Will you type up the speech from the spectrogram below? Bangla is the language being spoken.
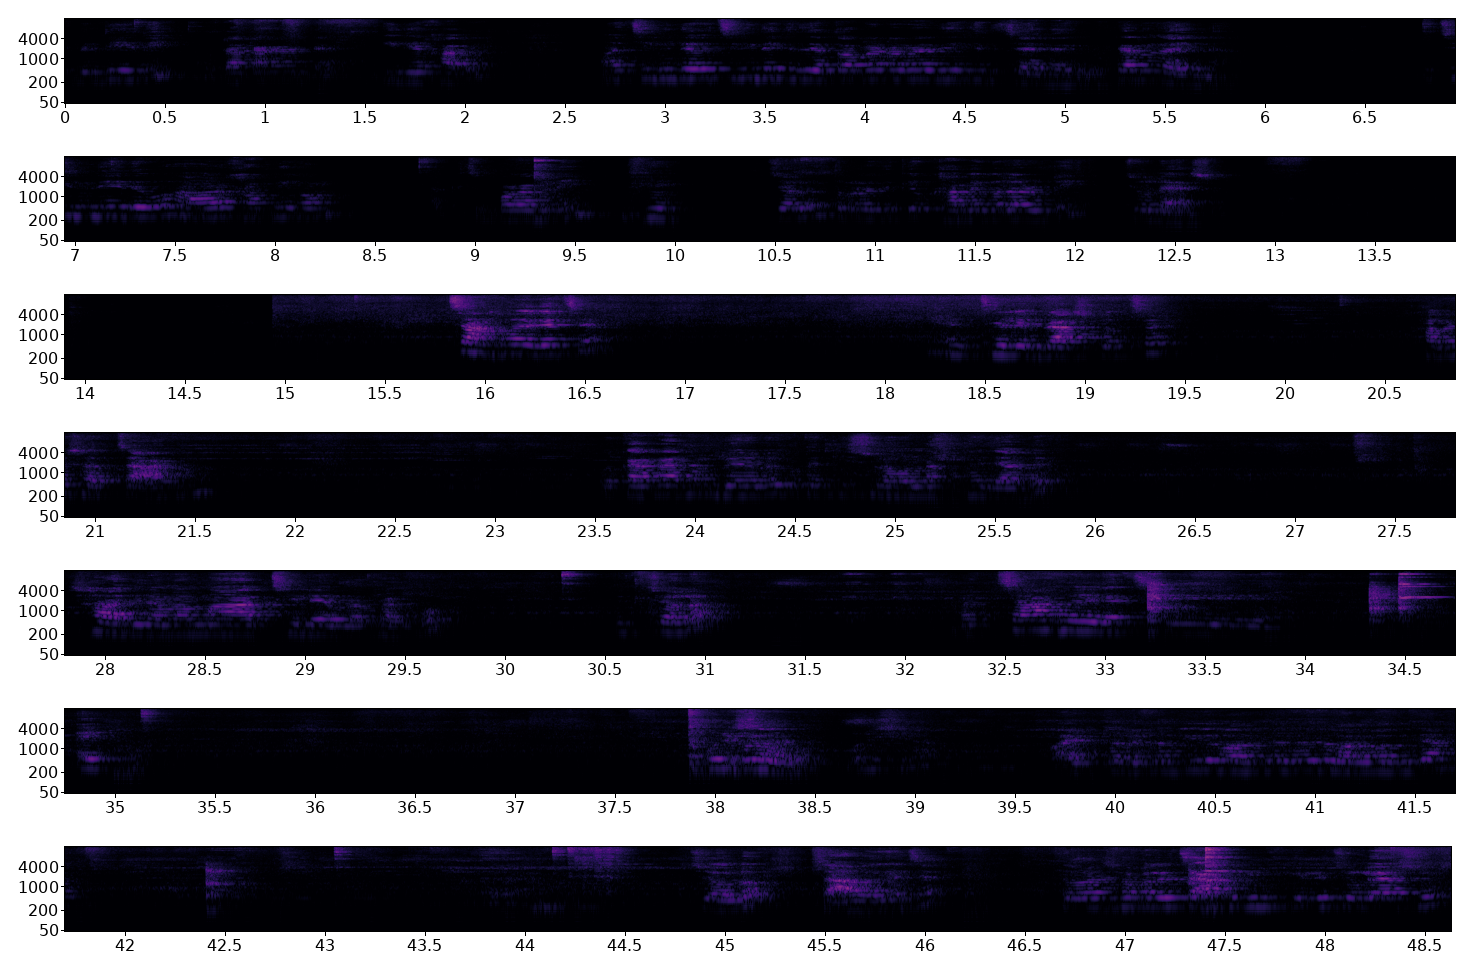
এটা দিয়ে দিই ওটা কাকাকে কি দিয়ে খাবে? আমার চিনি দেবো, চিনি দেখে দিয়ে তরকারি টরকারি দিয়ে খেতে চাই না কেন যাই না। চিনি দিয়ে দেবো, আমারও খাটনি কম, আর কিছু বলার নেই। চলো, তোমরা যদি কেউ খাবে গলা রুটি, চলে আসো। চা হয়ে গেছে। ছেলে ব্রাশ করছে। খাবে সব চা এখন। ওর কাকা এখন বেরোবে কোথায় কৃষ্ণনগর না কোথায় যাবে। সারাদিন আমার মা আর ছেলে আমরা থাকব। চলো আমার চা হয়ে গেছে। এই বলিস না, বলিস না। চলো চা হয়ে গেছে। তোমরা সকালে চা টিফিন খেলে চলে আসো।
